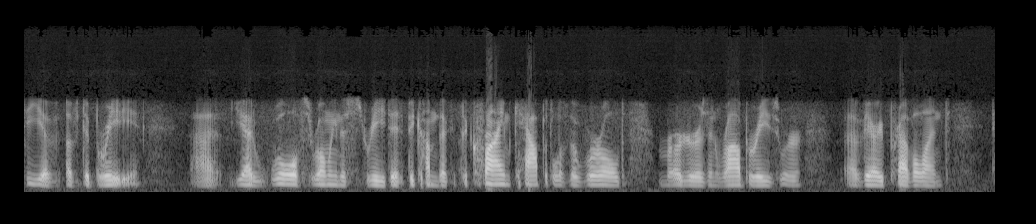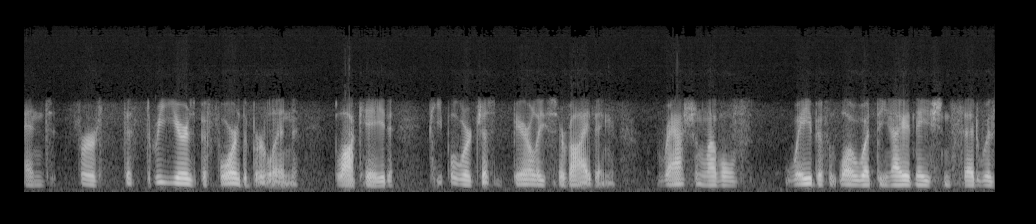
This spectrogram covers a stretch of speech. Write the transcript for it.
sea of, of debris. Uh, you had wolves roaming the street. It had become the, the crime capital of the world. Murders and robberies were uh, very prevalent. And for the three years before the Berlin blockade, people were just barely surviving. Ration levels way below what the United Nations said was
